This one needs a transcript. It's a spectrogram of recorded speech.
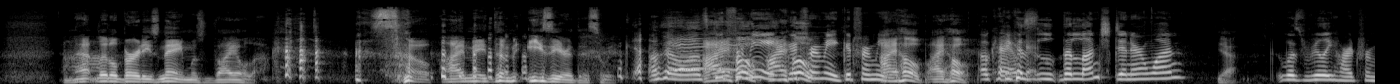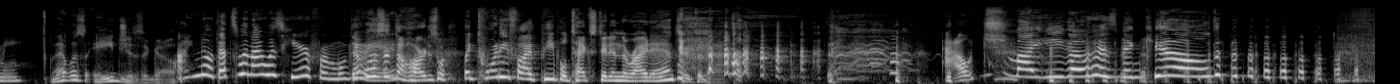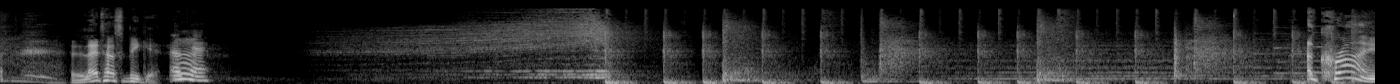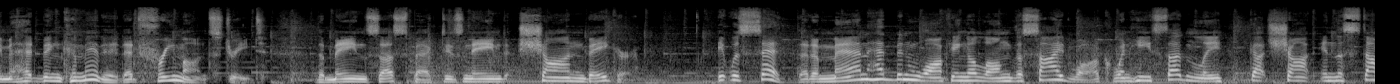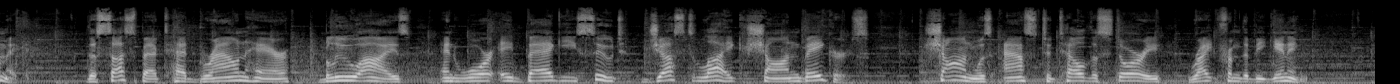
And that little ah. birdie's name was Viola. so I made them easier this week. Okay, well, it's good I for hope, me. I good hope. for me. Good for me. I hope, I hope. Okay. because okay. l- the lunch dinner one Yeah. was really hard for me. That was ages ago. I know. That's when I was here for Muguri. That wasn't the hardest one. Like 25 people texted in the right answer to that. Ouch. My ego has been killed. Let us begin. okay. Hmm. A crime had been committed at Fremont Street. The main suspect is named Sean Baker. It was said that a man had been walking along the sidewalk when he suddenly got shot in the stomach. The suspect had brown hair, blue eyes, and wore a baggy suit just like Sean Baker's. Sean was asked to tell the story right from the beginning.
